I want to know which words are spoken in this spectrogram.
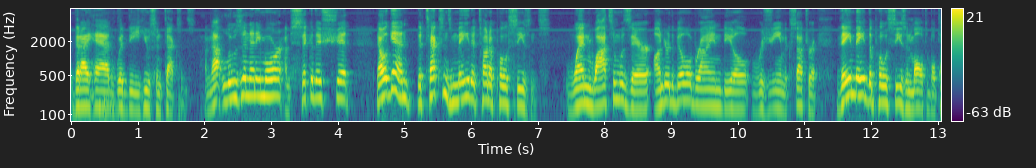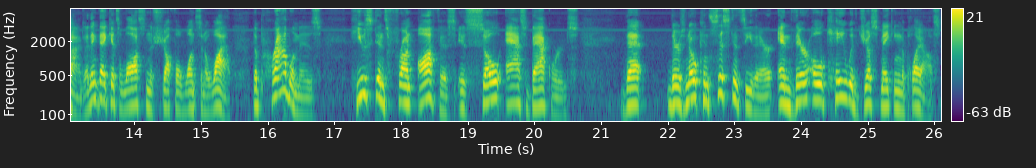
that I had with the Houston Texans. I'm not losing anymore. I'm sick of this shit. Now again, the Texans made a ton of postseasons when Watson was there under the Bill O'Brien deal regime, etc. They made the postseason multiple times. I think that gets lost in the shuffle once in a while. The problem is Houston's front office is so ass backwards that there's no consistency there, and they're okay with just making the playoffs.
